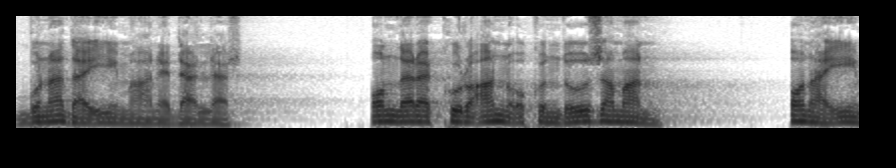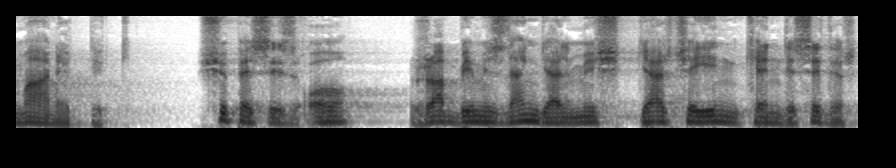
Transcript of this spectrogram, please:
buna da iman ederler. Onlara Kur'an okunduğu zaman ona iman ettik. Şüphesiz o Rabbimizden gelmiş gerçeğin kendisidir.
